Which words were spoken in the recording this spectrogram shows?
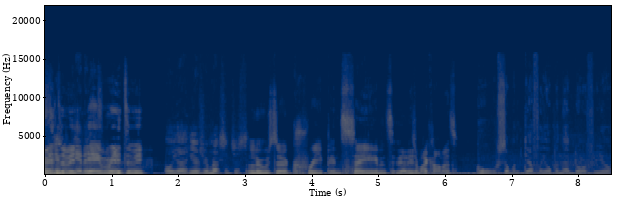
Hey! it You to me, it. game. Read it to me. Oh, yeah, here's your messages. Loser, creep, insane. ins- Yeah, these are my comments. Oh, someone definitely opened that door for you.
